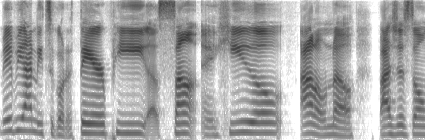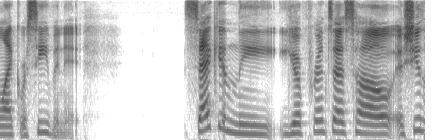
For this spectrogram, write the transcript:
Maybe I need to go to therapy or something, and heal. I don't know. But I just don't like receiving it. Secondly, your princess hoe, if she's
